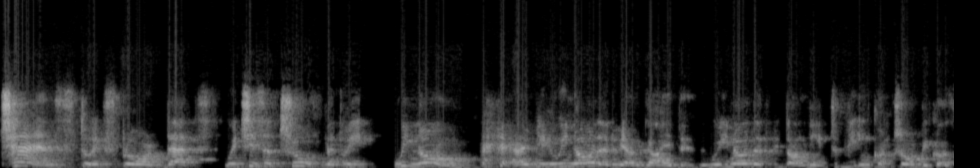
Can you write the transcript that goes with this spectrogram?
chance to explore that which is a truth that we we know. I mean, we know that we are guided. We know that we don't need to be in control because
